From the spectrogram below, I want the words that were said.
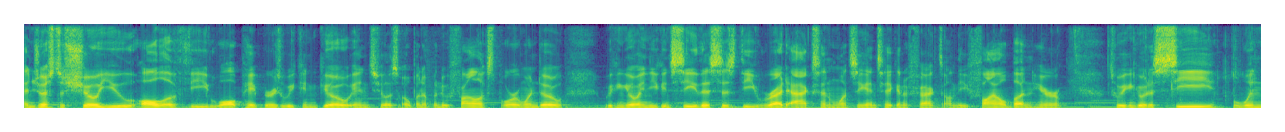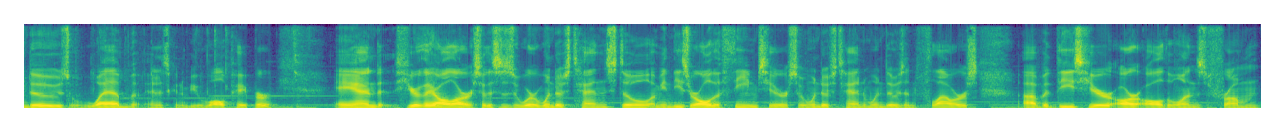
And just to show you all of the wallpapers, we can go into, let's open up a new File Explorer window. We can go and you can see this is the red accent once again taking effect on the File button here. So we can go to C, Windows, Web, and it's going to be Wallpaper. And here they all are. So this is where Windows 10 still, I mean, these are all the themes here. So Windows 10, Windows, and Flowers. Uh, but these here are all the ones from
